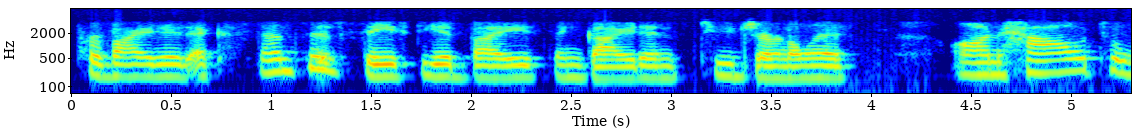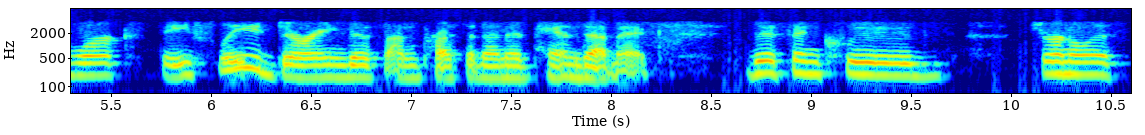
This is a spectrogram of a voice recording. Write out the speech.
provided extensive safety advice and guidance to journalists on how to work safely during this unprecedented pandemic. This includes journalists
